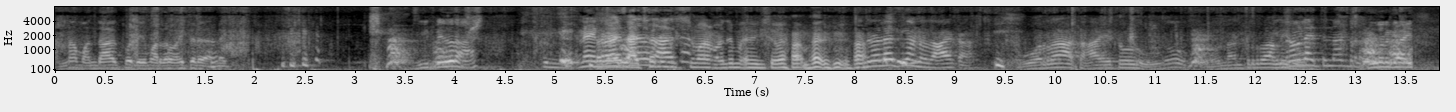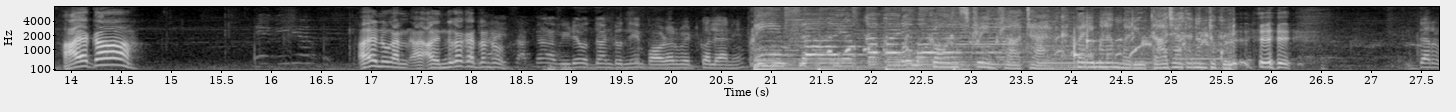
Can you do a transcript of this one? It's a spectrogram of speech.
అన్న? మంద ఆగిపోతే ఏం అర్థం అవుతుంది అన్నకి జీపేదురా ఆయక్క అదే నువ్వు ఎందుకు అట్లా? అక్క వీడియో వద్దంటుంది పౌడర్ పెట్టుకోలే అని. కార్న్ స్ట్రీమ్ ఫ్లా ట్యాంక్ పరిమళం మరియు తాజాదనంతో కూడి ఇద్దరు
